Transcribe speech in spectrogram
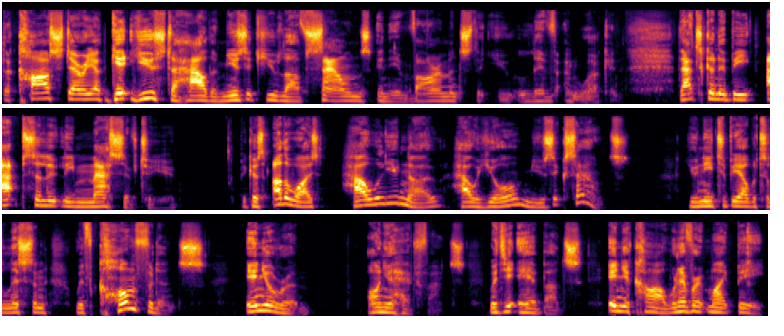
the car stereo. Get used to how the music you love sounds in the environments that you live and work in. That's going to be absolutely massive to you because otherwise, how will you know how your music sounds? You need to be able to listen with confidence in your room, on your headphones, with your earbuds, in your car, whatever it might be,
